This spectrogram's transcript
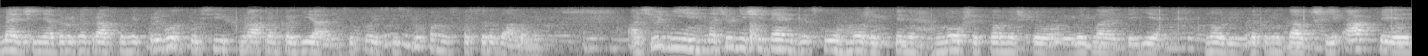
зменшення дорожньо-транспортних пригод по всіх напрямках діяльності, тобто з трупами, з пострадалими. А сьогодні, на сьогоднішній день, в зв'язку може з тими новшествами, що ви знаєте, є нові законодавчі акти,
